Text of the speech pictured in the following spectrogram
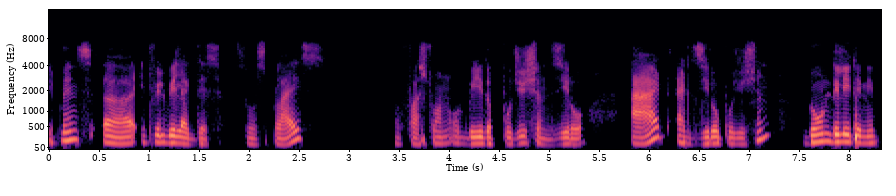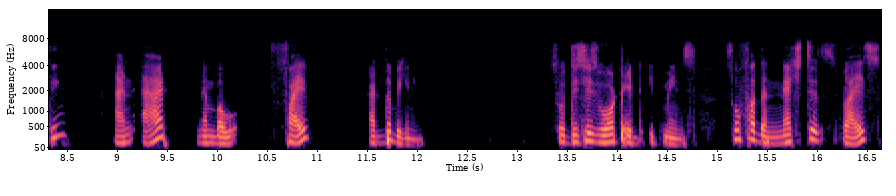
It means uh, it will be like this. So splice, first one would be the position zero add at zero position, don't delete anything and add number five at the beginning. So this is what it, it means. So for the next splice,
